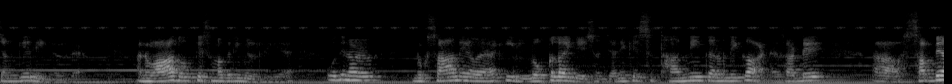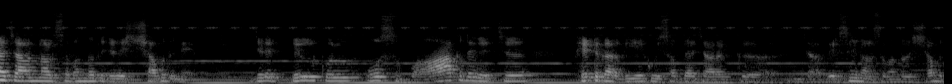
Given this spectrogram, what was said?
ਚੰਗੇ ਨਹੀਂ ਮਿਲ ਰਹੇ। ਅਨੁਵਾਦ ਹੋ ਕੇ ਸਮੱਗਰੀ ਮਿਲ ਰਹੀ ਹੈ। ਉਹਦੇ ਨਾਲ ਨੁਕਸਾਨ ਇਹ ਹੋਇਆ ਕਿ ਲੋਕਲਾਈਜੇਸ਼ਨ ਯਾਨੀ ਕਿ ਸਥਾਨੀਕਰਨ ਦੀ ਘਾਟ ਹੈ। ਸਾਡੇ ਸੱਭਿਆਚਾਰ ਨਾਲ ਸੰਬੰਧਿਤ ਜਿਹੜੇ ਸ਼ਬਦ ਨੇ, ਜਿਹੜੇ ਬਿਲਕੁਲ ਉਸ ਵਾਕ ਦੇ ਵਿੱਚ ਫਿੱਟ ਕਰਦੀ ਹੈ ਕੋਈ ਸੱਭਿਆਚਾਰਕ ਜਾਂ ਵਿਰਸੇ ਨਾਲ ਸੰਬੰਧਿਤ ਸ਼ਬਦ,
